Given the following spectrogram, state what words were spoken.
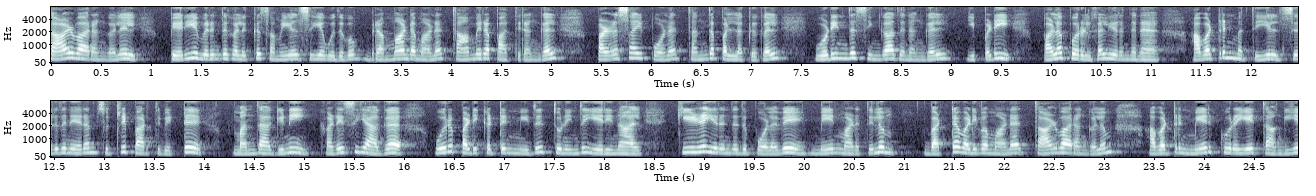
தாழ்வாரங்களில் பெரிய விருந்துகளுக்கு சமையல் செய்ய உதவும் பிரம்மாண்டமான தாமிர பாத்திரங்கள் பழசாய் போன தந்த பல்லக்குகள் ஒடிந்த சிங்காதனங்கள் இப்படி பல பொருள்கள் இருந்தன. அவற்றின் மத்தியில் சிறிது நேரம் சுற்றி பார்த்துவிட்டு மந்தாகினி கடைசியாக ஒரு படிக்கட்டின் மீது துணிந்து ஏறினாள். கீழே இருந்தது போலவே மேன்மாடத்திலும் வட்ட வடிவமான தாழ்வாரங்களும் அவற்றின் மேற்கூரையை தாங்கிய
